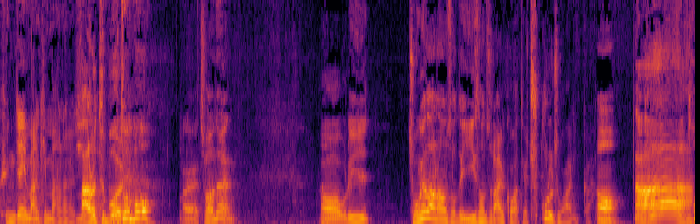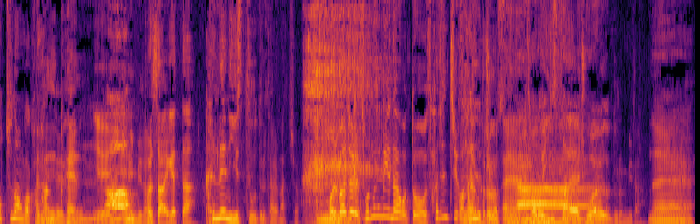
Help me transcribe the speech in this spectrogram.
굉장히 많긴 많아요. 진짜. 마노트볼 무톤보? 네, 저는 어, 우리 종현 아나운서도 이 선수는 알 것 같아요. 축구를 좋아하니까. 어. 아 토트넘과 관련된 광팬 예, 아, 예. 분입니다. 벌써 알겠다. 클렌 이스트우드를 닮았죠. 얼마 전에 손흥민하고 또 사진 찍었나 사진 그런 찍었어요. 예. 서로 인스타에 좋아요도 누릅니다. 네.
